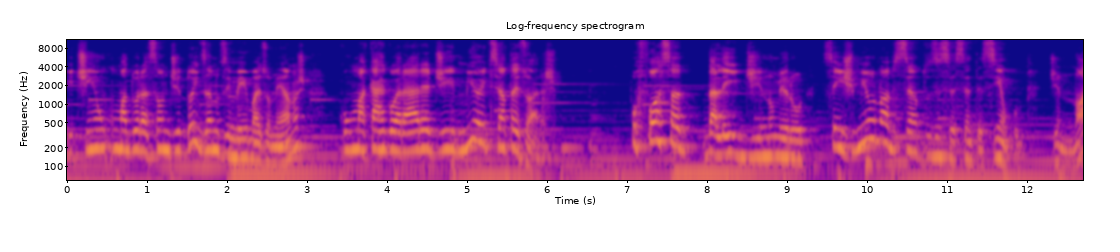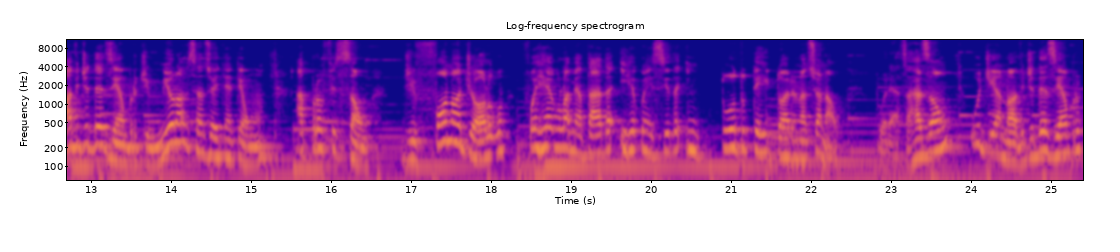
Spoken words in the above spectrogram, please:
e tinham uma duração de dois anos e meio mais ou menos, com uma carga horária de 1.800 horas. Por força da lei de número 6.965, de 9 de dezembro de 1981, a profissão de fonoaudiólogo foi regulamentada e reconhecida em todo o território nacional. Por essa razão, o dia 9 de dezembro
